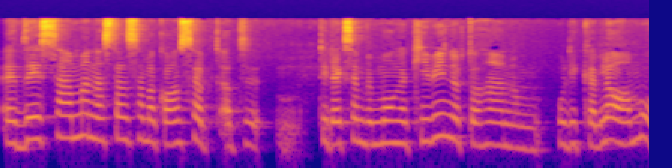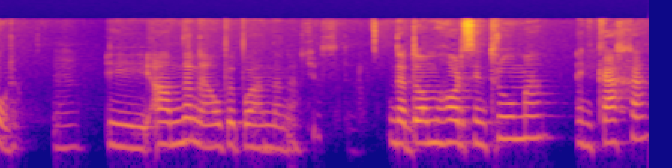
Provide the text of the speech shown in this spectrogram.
Eh, det är samma, nästan samma koncept. Att till exempel många kvinnor tar hand om olika lamor mm. i andarna, uppe på andarna. Där de har sin trumma en caja,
